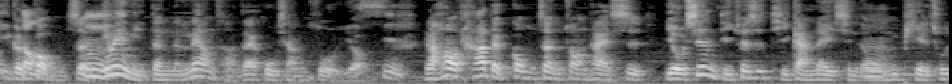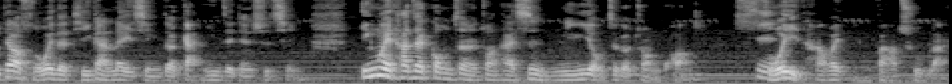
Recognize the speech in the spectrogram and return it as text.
一个共振，嗯。因为你的能量场在互相作用。是。然后它的共振状态是，有些人的确是体感类型的，嗯。我们撇除掉所谓的体感类型的感应这件事情，因为它在共振的状态是你有这个状况，所以它会引发出来。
